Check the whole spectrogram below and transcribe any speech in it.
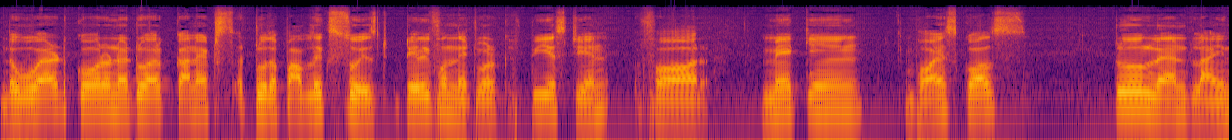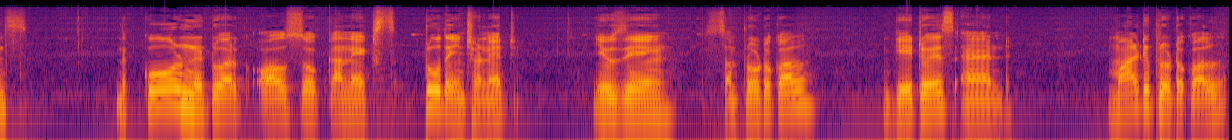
The wired core network connects to the public switched telephone network PSTN for making voice calls to landlines. The core network also connects to the internet using some protocol, gateways, and multi protocol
